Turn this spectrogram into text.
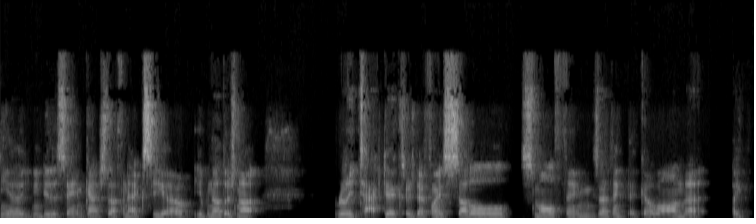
you know you can do the same kind of stuff in XCO even though there's not really tactics there's definitely subtle small things I think that go on that like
